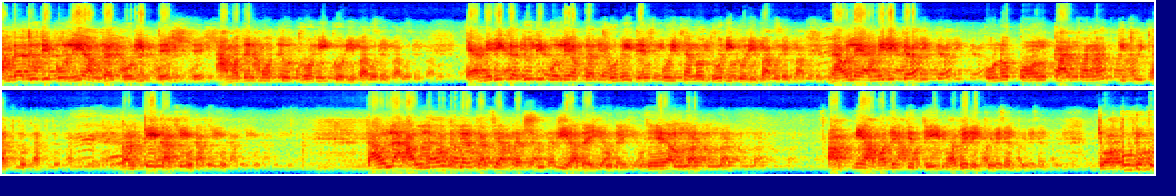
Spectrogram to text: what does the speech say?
আমরা যদি বলি আমরা গরিব দেশ আমাদের মধ্যে ধনী গরিব আছে। আমেরিকা যদি বলি আমরা ধনী দেশ ওইখানেও ধনী গরিব আছে। না হলে আমেরিকা কোন কল কারখানা কিছুই থাকতো থাকতো না। কারণ কে কাজ করতো? তাহলে আল্লাহ তালার কাছে আমরা শুক্রিয়া আদায় করি যে আল্লাহ, আপনি আমাদেরকে যেইভাবে রেখেছেন, যতটুকু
